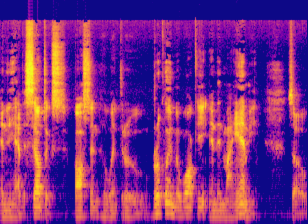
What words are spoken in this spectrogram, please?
And then you have the Celtics, Boston, who went through Brooklyn, Milwaukee, and then Miami. So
